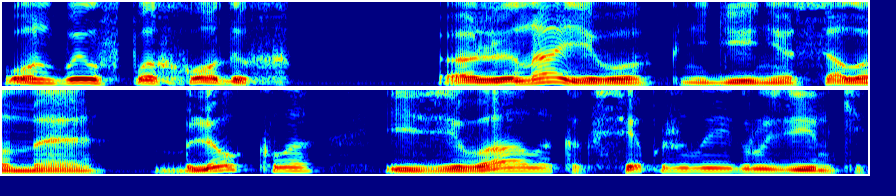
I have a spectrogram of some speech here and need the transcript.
он был в походах, а жена его, княгиня Саломе, блекла, и зевала, как все пожилые грузинки,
